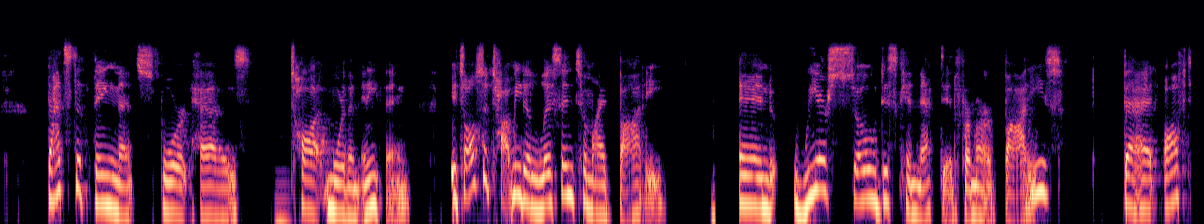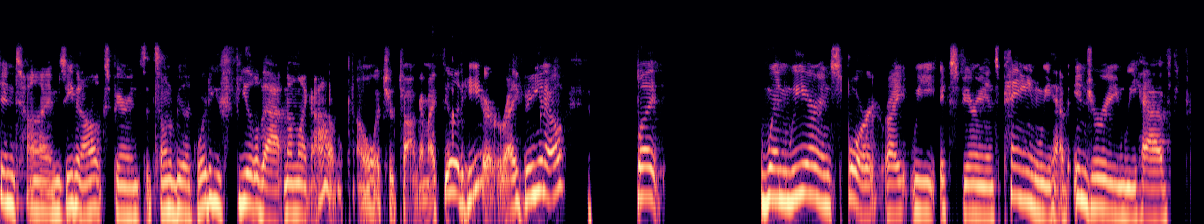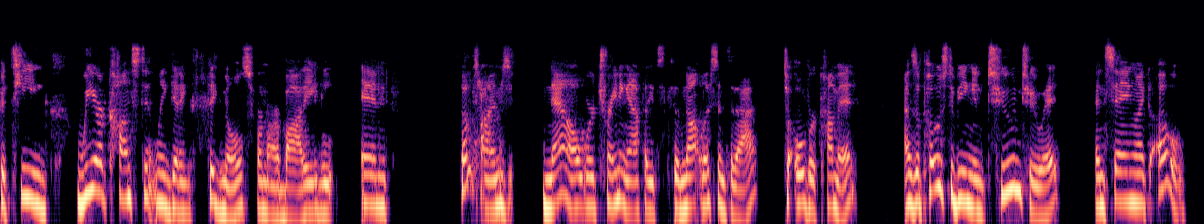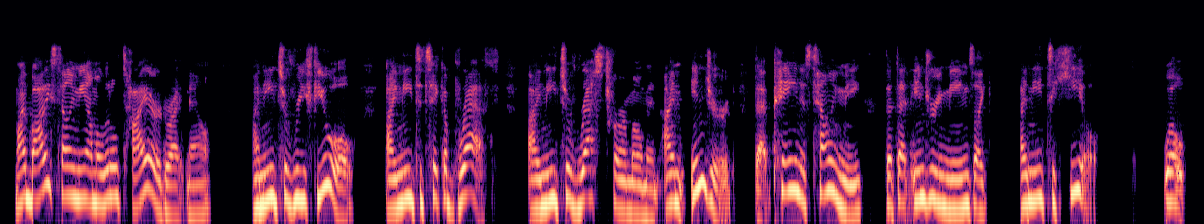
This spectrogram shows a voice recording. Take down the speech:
that's the thing that sport has mm. taught more than anything. It's also taught me to listen to my body. And we are so disconnected from our bodies that oftentimes, even I'll experience it. Someone will be like, Where do you feel that? And I'm like, I don't know what you're talking about. I feel it here, right? You know, but when we are in sport, right, we experience pain, we have injury, we have fatigue. We are constantly getting signals from our body. And sometimes now we're training athletes to not listen to that, to overcome it, as opposed to being in tune to it and saying, like, oh, my body's telling me I'm a little tired right now. I need to refuel. I need to take a breath. I need to rest for a moment. I'm injured. That pain is telling me that that injury means like I need to heal. Well,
